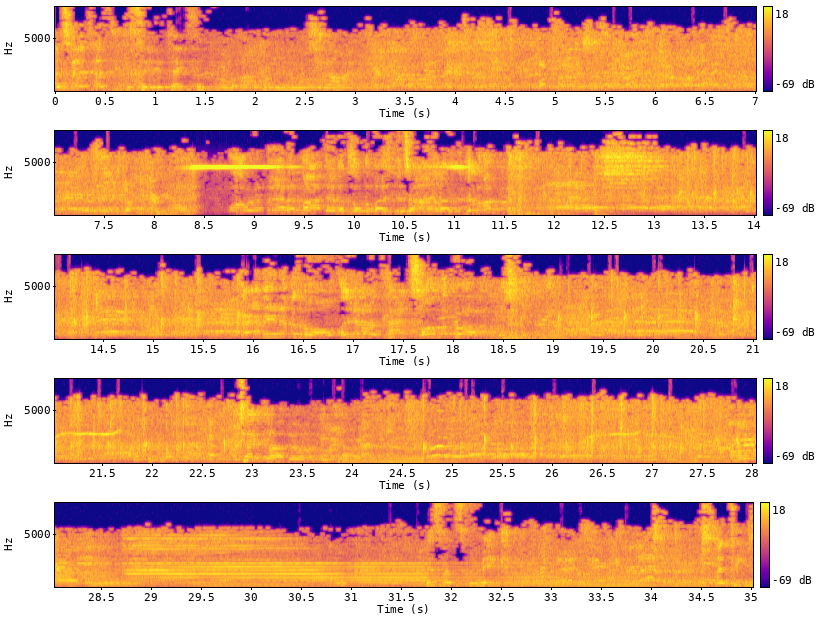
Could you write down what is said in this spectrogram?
It's fantastic to see you. Thanks for coming along tonight. While we're about it, Mark Evans on the bass guitar, and gentlemen. And the inimitable Theo Katz on the drums. Jack Largo on guitar. One's for Mick. And take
